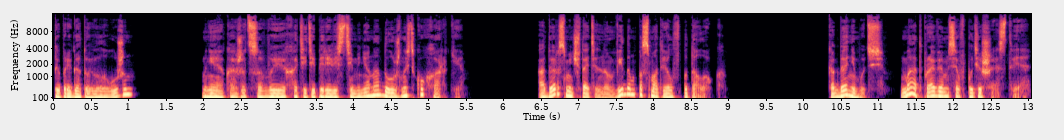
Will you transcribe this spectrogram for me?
«Ты приготовила ужин?» «Мне кажется, вы хотите перевести меня на должность кухарки». Адер с мечтательным видом посмотрел в потолок. «Когда-нибудь мы отправимся в путешествие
